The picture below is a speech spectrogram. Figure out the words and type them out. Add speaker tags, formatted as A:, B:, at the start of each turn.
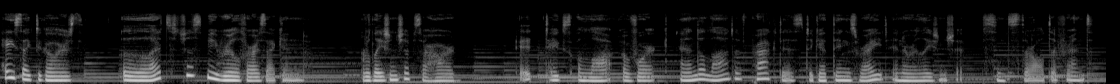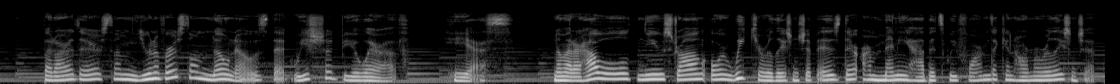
A: Hey Psych2Goers, let's just be real for a second. Relationships are hard. It takes a lot of work and a lot of practice to get things right in a relationship since they're all different. But are there some universal no-nos that we should be aware of? Yes. No matter how old, new, strong, or weak your relationship is, there are many habits we form that can harm a relationship.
